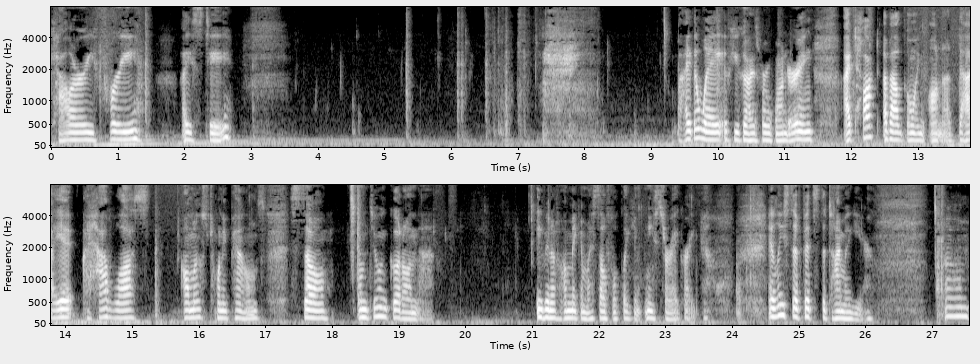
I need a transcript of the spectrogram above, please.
calorie-free iced tea. by the way, if you guys were wondering, I talked about going on a diet. I have lost almost 20 pounds. So I'm doing good on that. Even if I'm making myself look like an Easter egg right now. At least it fits the time of year. Um,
